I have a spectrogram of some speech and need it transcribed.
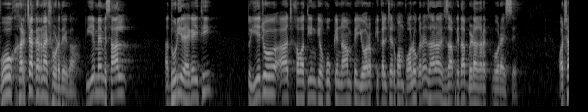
وہ خرچہ کرنا چھوڑ دے گا تو یہ میں مثال ادھوری رہ گئی تھی تو یہ جو آج خواتین کے حقوق کے نام پہ یورپ کے کلچر کو ہم فالو کریں سارا حساب کتاب بیڑا غرق ہو رہا ہے اس سے اور اچھا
